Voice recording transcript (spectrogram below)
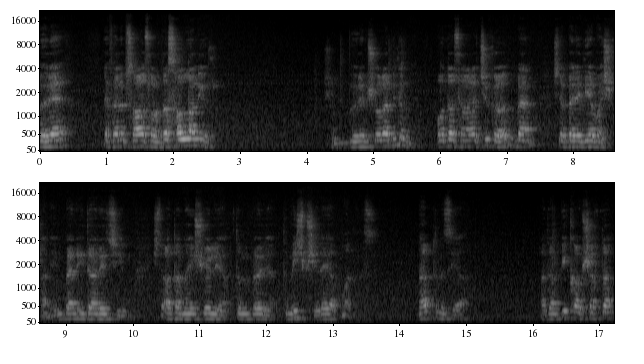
böyle efendim sağa sola da sallanıyor. Şimdi böyle bir şey olabilir mi? Ondan sonra çıkıyor, ben işte belediye başkanıyım, ben idareciyim, işte Adana'yı şöyle yaptım, böyle yaptım, hiçbir şey de yapmadınız. Ne yaptınız ya? Adam bir kavşakta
